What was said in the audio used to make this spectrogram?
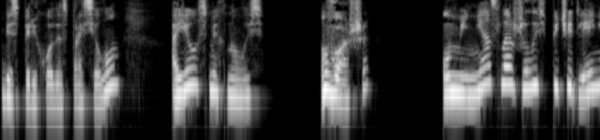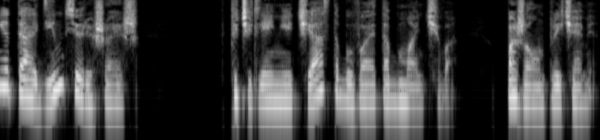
Без перехода спросил он, — а я усмехнулась. «Ваше? У меня сложилось впечатление, ты один все решаешь». Впечатление часто бывает обманчиво. Пожал он плечами.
